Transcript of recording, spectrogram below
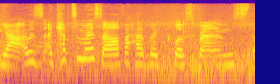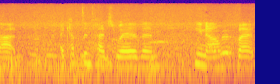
yeah, I was I kept to myself. I had like close friends that I kept in touch with, and you know, but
